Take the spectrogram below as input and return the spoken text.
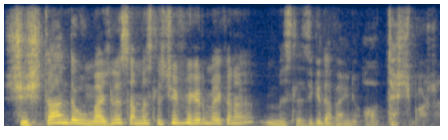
شیشتن و مجلس هم مثل چی فکر می‌کنه؟ مثل از که در بین آتش باشه.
